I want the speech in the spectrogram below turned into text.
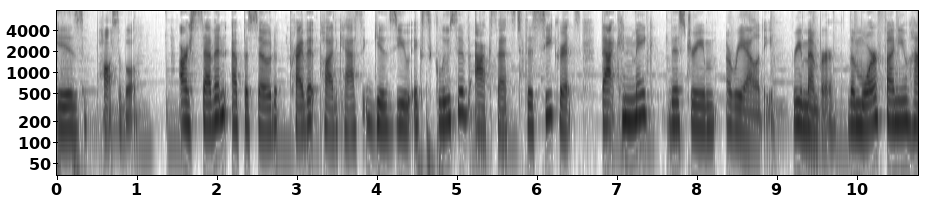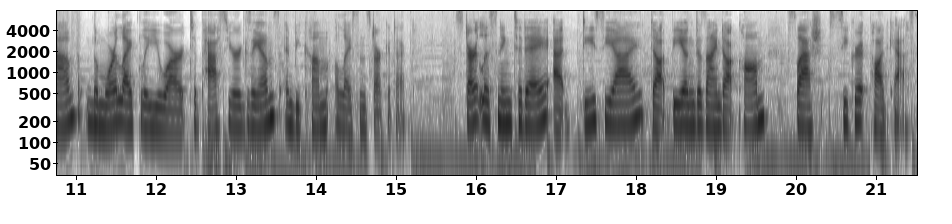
is possible. Our seven episode private podcast gives you exclusive access to the secrets that can make this dream a reality. Remember, the more fun you have, the more likely you are to pass your exams and become a licensed architect. Start listening today at dci.beyoungdesign.com slash secret podcast.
